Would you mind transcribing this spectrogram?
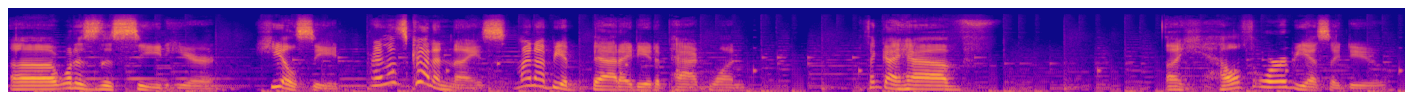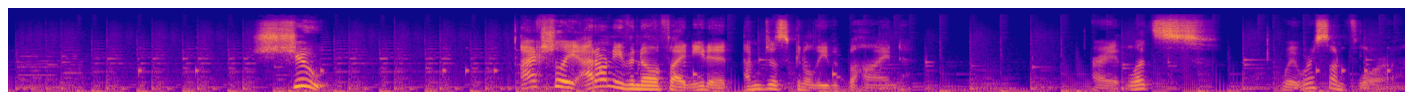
Uh, what is this seed here? Heal seed. Man, that's kind of nice. Might not be a bad idea to pack one. I think I have... A health orb? Yes, I do. Shoot! Actually, I don't even know if I need it. I'm just gonna leave it behind. Alright, let's... Wait, where's Sunflora?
